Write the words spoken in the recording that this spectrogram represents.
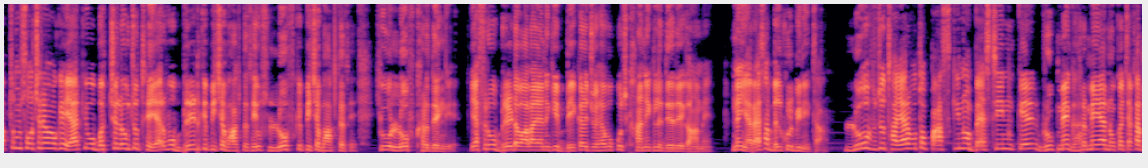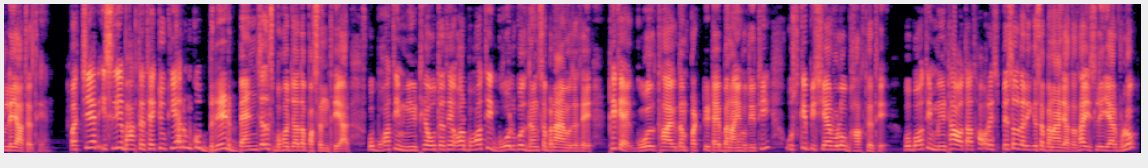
अब तुम सोच रहे होगे यार कि वो बच्चे लोग जो थे यार, वो ब्रेड के पीछे भागते थे, उस लोफ के पीछे भागते थे कि वो लोफ खरीदेंगे। या फिर वो ब्रेड वाला यानी कि बेकर जो है वो कुछ खाने के लिए दे देगा हमें। नहीं यार, ऐसा बिल्कुल भी नहीं था। लोफ जो था यार, वो तो पास्किन और बेस्टिन के रूप में घर में यार नौकर चाकर ले आते थे। बच्चे यार इसलिए भागते थे क्योंकि यार उनको ब्रेड बेंजल्स बहुत ज़्यादा पसंद थे यार। वो बहुत ही मीठे होते थे और बहुत ही गोल गोल ढंग से बनाए होते थे। ठीक है, गोल था, एकदम पट्टी टाइप बनाई होती थी। उसके पीछे यार वो लोग भागते थे। वो बहुत ही मीठा होता था और स्पेशल तरीके से बनाया जाता था, इसलिए यार वो लोग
